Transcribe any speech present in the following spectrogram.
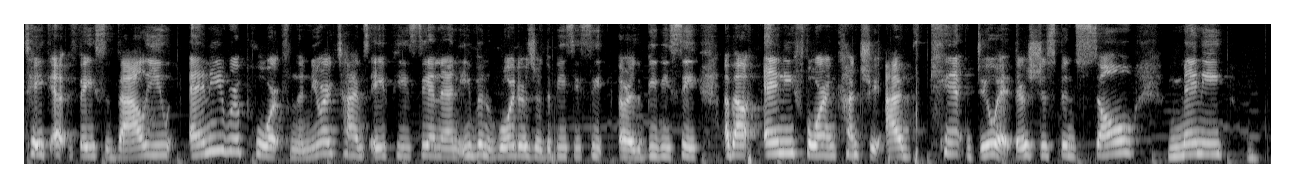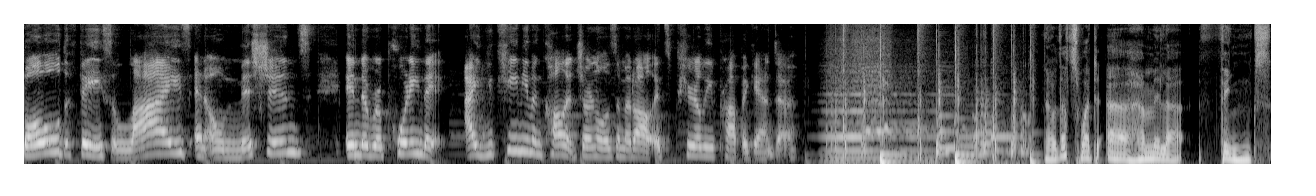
take at face value any report from the New York Times, AP, CNN, even Reuters or the BCC or the BBC about any foreign country. I can't do it. There's just been so many bold-faced lies and omissions in the reporting that I you can't even call it journalism at all. It's purely propaganda. Now that's what uh, Hermela thinks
